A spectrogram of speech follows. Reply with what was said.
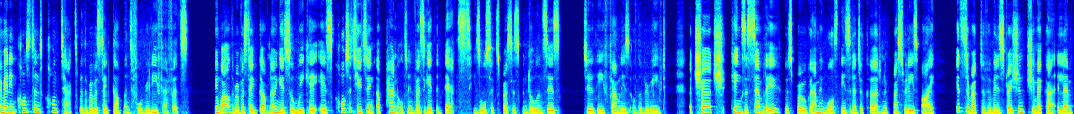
remain in constant contact with the River State government for relief efforts. Meanwhile, the River State Governor, Nyesom Wike, is constituting a panel to investigate the deaths. He's also expressed his condolences to the families of the bereaved. A church, King's Assembly, whose program it was the incident occurred, in a press release by its Director of Administration, Chimeka Elem,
